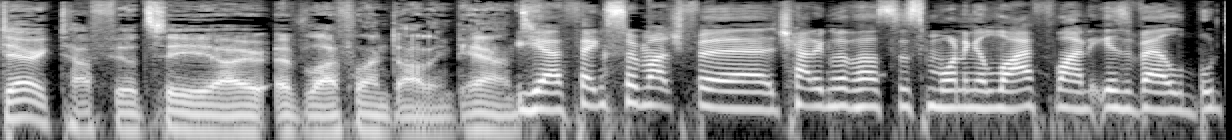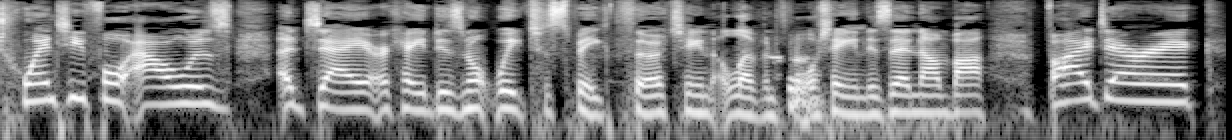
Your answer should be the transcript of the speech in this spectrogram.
Derek Tuffield, CEO of Lifeline Darling Downs. Yeah, thanks so much for chatting with us this morning. A Lifeline is available 24 hours a day. Okay, it is not weak to speak. 13 11 14 is their number. Bye, Derek.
